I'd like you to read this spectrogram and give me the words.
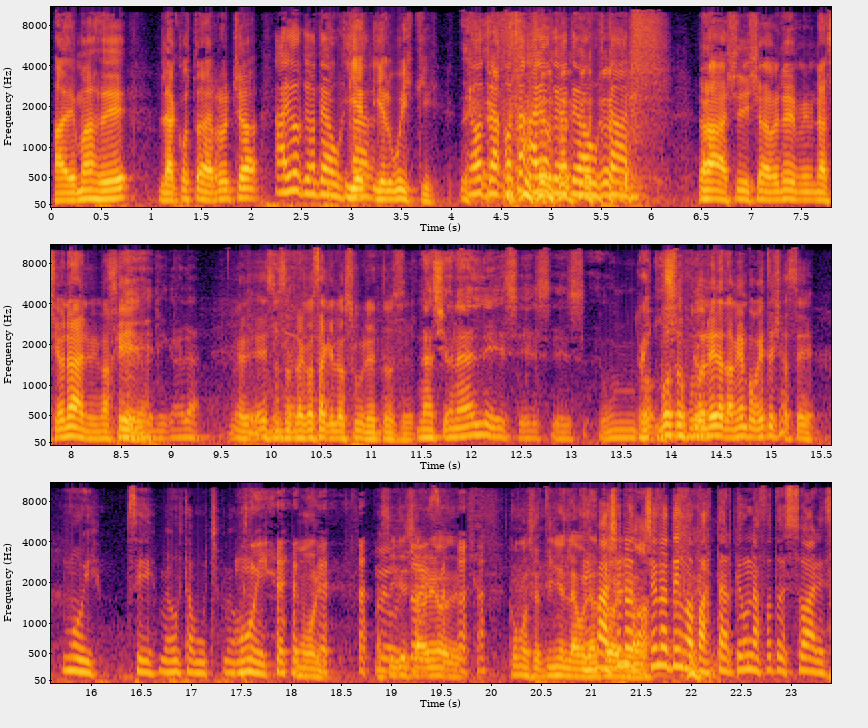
además de la costa de Rocha. Algo que no te va a gustar. Y, el whisky. otra cosa, algo que no te va a gustar. ah, sí, ya, nacional, me imagino. Sí, eh, Esa es otra cosa que los une entonces. Nacional es, es, es un requisito. Vos sos futbolera también porque este ya sé. Muy, sí, me gusta mucho. Muy. Muy. Así que ya veo cómo se tiene el laboratorio. Es más, yo no, tengo a pastar, tengo una foto de Suárez.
